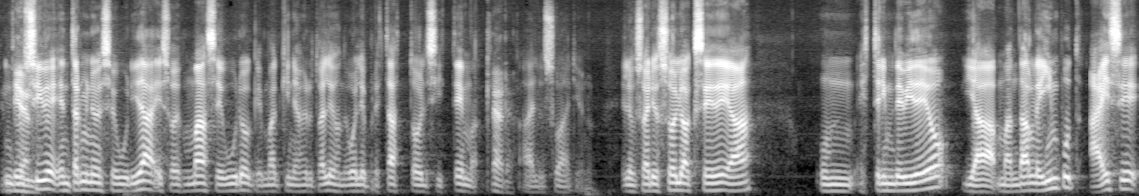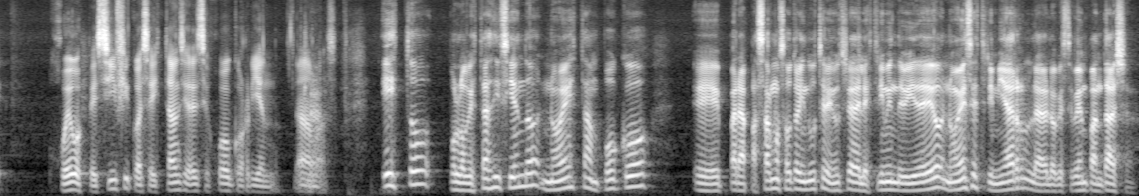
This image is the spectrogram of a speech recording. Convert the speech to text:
Entiendo. Inclusive en términos de seguridad, eso es más seguro que máquinas virtuales donde vos le prestás todo el sistema claro, al usuario. ¿no? El usuario solo accede a un stream de video y a mandarle input a ese juego específico, a esa instancia de ese juego corriendo. Nada Claro. más. esto, por lo que estás diciendo, no es tampoco eh, para pasarnos a otra industria, la industria del streaming de video, no es streamear la- lo que se ve en pantalla,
